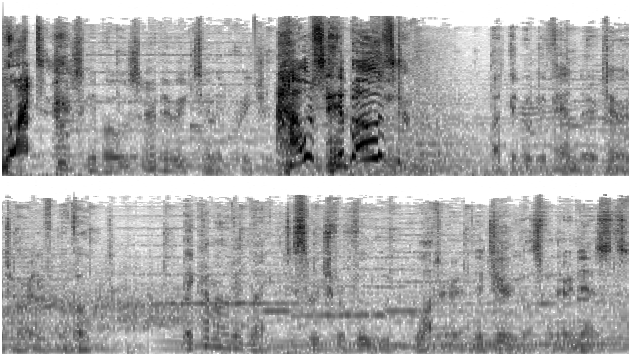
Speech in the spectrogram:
What? House hippos are very timid creatures. House hippos? But they will defend their territory if provoked. They come out at night to search for food, water, and materials for their nests.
